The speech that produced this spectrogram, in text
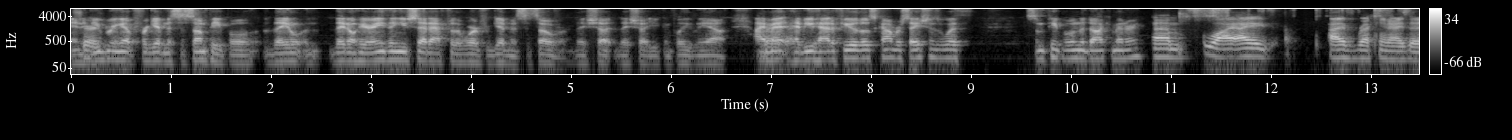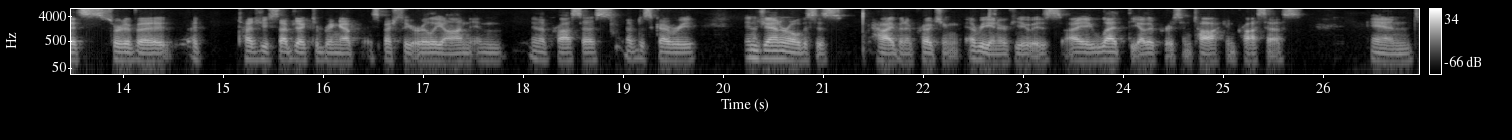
and sure. if you bring up forgiveness to some people, they don't they don't hear anything you said after the word forgiveness. It's over. They shut they shut you completely out. I right. met. Have you had a few of those conversations with some people in the documentary? Um, well, I I've recognized that it's sort of a, a touchy subject to bring up, especially early on in in the process of discovery. In general, this is how I've been approaching every interview: is I let the other person talk and process and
